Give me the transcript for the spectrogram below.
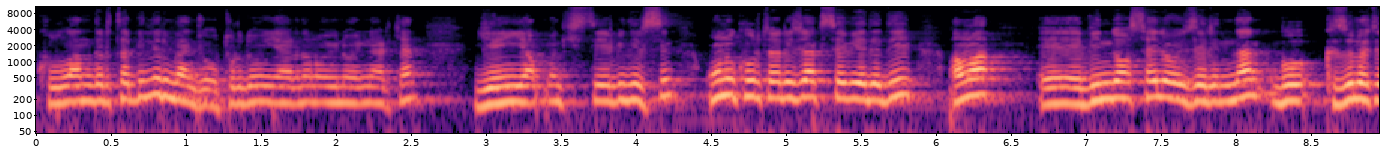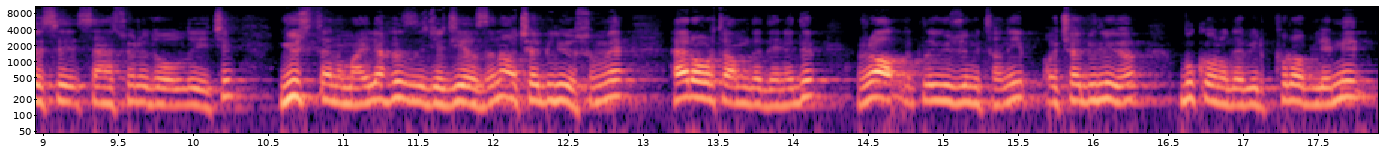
kullandırtabilir bence oturduğun yerden oyun oynarken yayın yapmak isteyebilirsin. Onu kurtaracak seviyede değil ama e, Windows Hello üzerinden bu kızılötesi sensörü de olduğu için yüz tanımayla hızlıca cihazını açabiliyorsun ve her ortamda denedim. Rahatlıkla yüzümü tanıyıp açabiliyor. Bu konuda bir problemi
